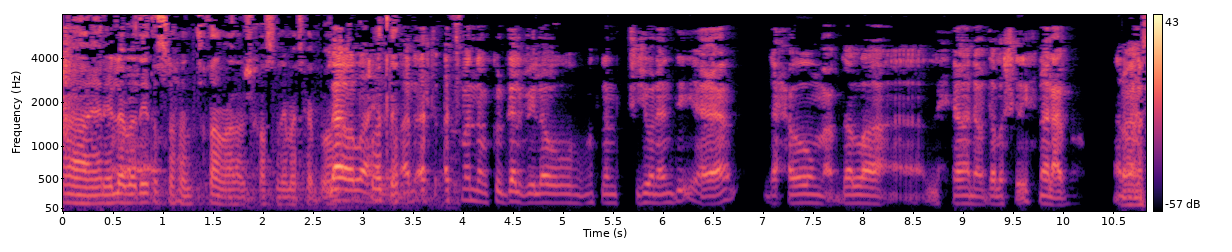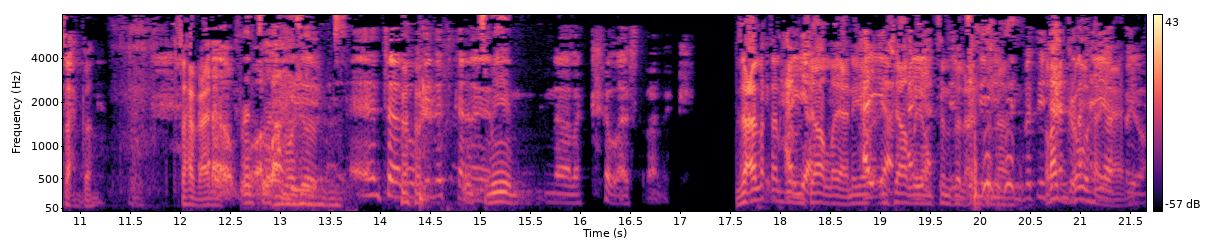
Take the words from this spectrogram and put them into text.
آه يعني اللعبه دي تصلح انتقام على الأشخاص اللي ما تحبهم. لا والله أوكي. أنا أت- أتمنى من كل قلبي لو مثلا تجون عندي يا عيال دحوم عبد الله اللحياني عبد الله الشريف نلعب. أنا سحبة. سحب عليه آه، أنت والله. موجود. أنت لو في نت كان أنت مين؟ قلنا لك. الله يستر عليك. زعل قلبي إن. شاء الله يعني إن شاء الله يوم. تنزل عندنا. رجعوها يعني.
